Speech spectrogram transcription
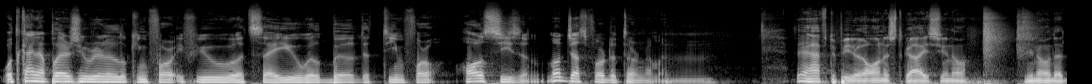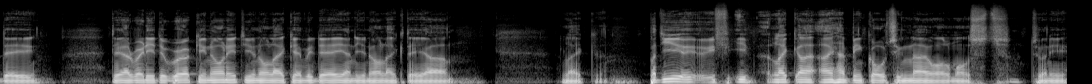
what kind of players you really looking for if you let's say you will build a team for whole season, not just for the tournament? Mm. they have to be the honest guys. You know, you know that they they are ready to working on it. You know, like every day, and you know, like they are like. But you, if, if like I, I have been coaching now almost twenty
